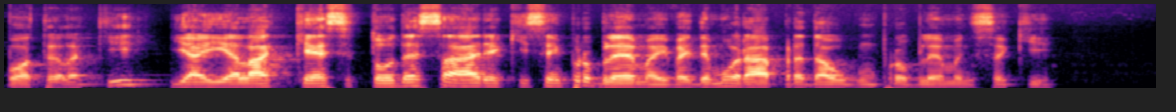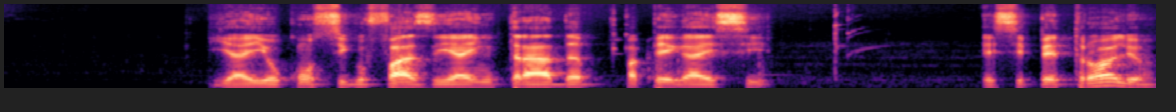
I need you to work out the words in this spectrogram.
Bota ela aqui. E aí ela aquece toda essa área aqui sem problema. Aí vai demorar para dar algum problema nisso aqui. E aí eu consigo fazer a entrada para pegar esse, esse petróleo.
